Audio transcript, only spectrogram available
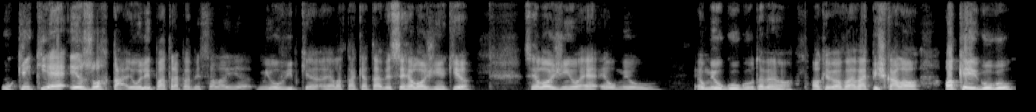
O que, que é exortar? Eu olhei para trás para ver se ela ia me ouvir, porque ela tá aqui, tá? Vê esse reloginho aqui, ó. Esse reloginho é, é o meu é o meu Google, tá vendo? Ó, vai, vai piscar lá, ó. Ok, Google,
